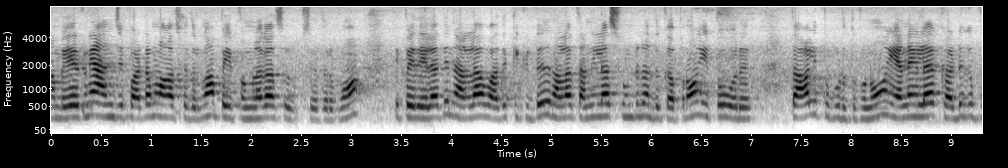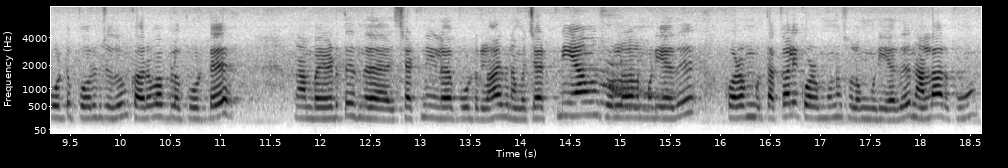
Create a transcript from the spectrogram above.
நம்ம ஏற்கனவே அஞ்சு பட்டை மிளகா சேர்த்துருக்கோம். அப்போ இப்போ மிளகாய் தூள் சேர்த்துருக்கோம். இப்போ இது எல்லாத்தையும் நல்லா வதக்கிக்கிட்டு நல்லா தண்ணிலாம் சுண்டுனதுக்கப்புறம் இப்போ ஒரு தாளிப்பு கொடுத்துக்கணும். எண்ணெயில் கடுகு போட்டு பொரிஞ்சதும் கருவேப்பிலை போட்டு நம்ம எடுத்து இந்த சட்னியில் போட்டுக்கலாம். இது நம்ம சட்னியாகவும் சொல்ல முடியாது. குழம்பு தக்காளி குழம்புன்னு சொல்ல முடியாது. நல்லாயிருக்கும்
